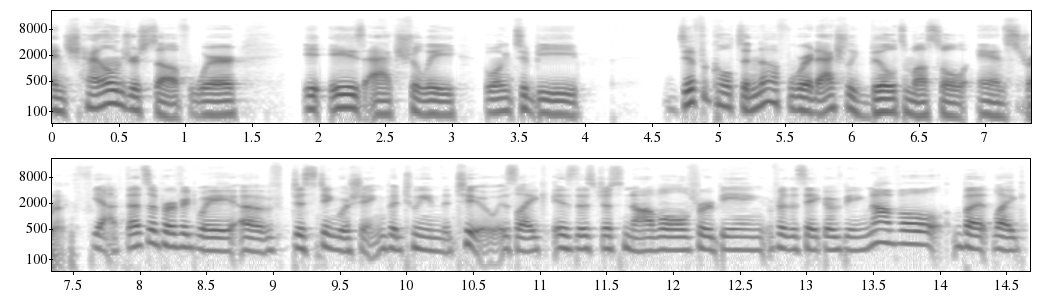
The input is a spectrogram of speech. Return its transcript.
and challenge yourself where it is actually going to be difficult enough where it actually builds muscle and strength. Yeah, that's a perfect way of distinguishing between the two. Is like is this just novel for being for the sake of being novel, but like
